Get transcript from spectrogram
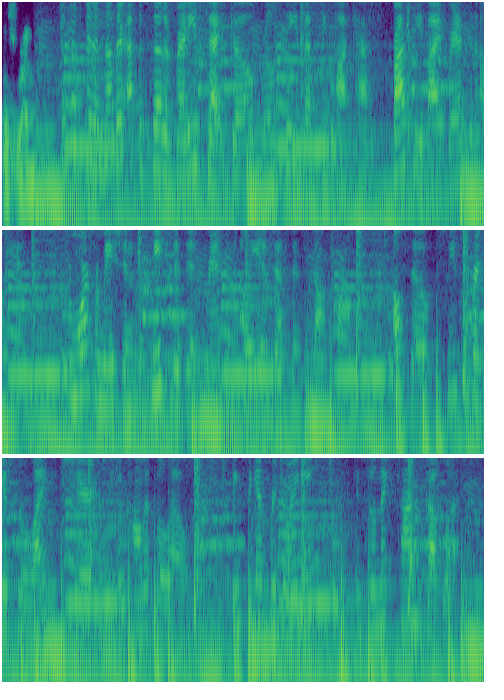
Pleasure, Brandon. This has been another episode of Ready, Set, Go Real Estate Investing Podcast, brought to you by Brandon Elliott. For more information, please visit BrandonElliottInvestments.com. Also, please don't forget to like, share, and leave a comment below. Thanks again for joining. Until next time, God bless.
